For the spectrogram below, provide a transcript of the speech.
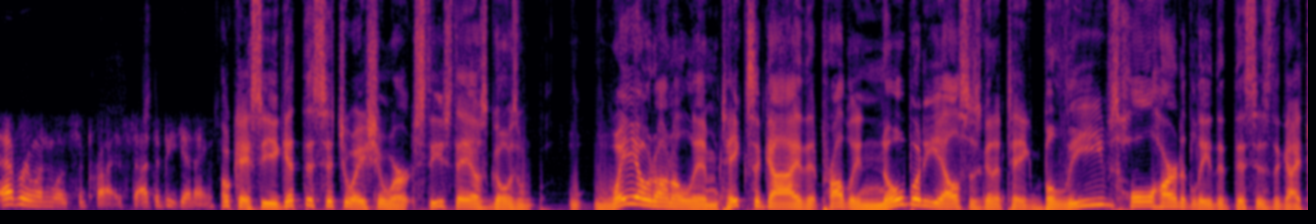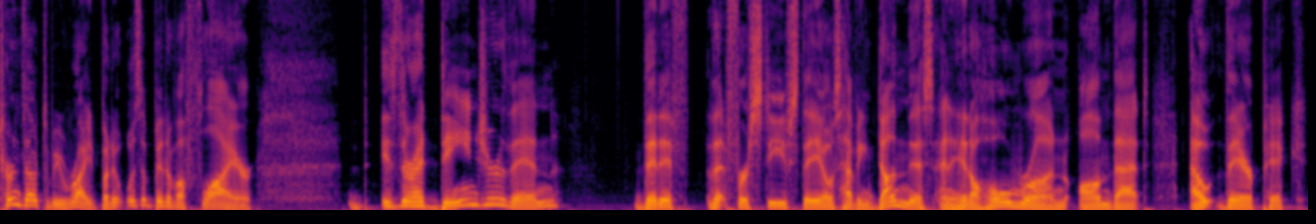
everyone was surprised at the beginning. Okay, so you get this situation where Steve Staios goes way out on a limb, takes a guy that probably nobody else is going to take, believes wholeheartedly that this is the guy. Turns out to be right, but it was a bit of a flyer. Is there a danger then? That if that for Steve Staios having done this and hit a home run on that out there pick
